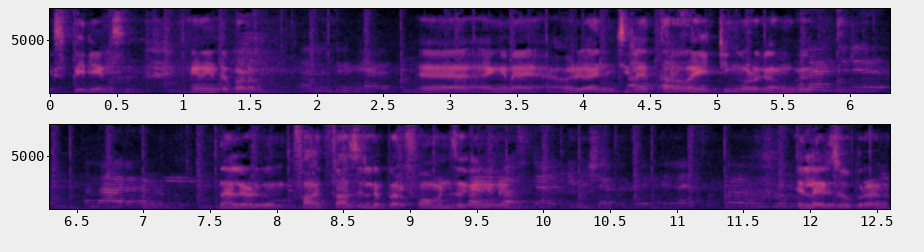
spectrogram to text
എക്സ്പീരിയൻസ് എങ്ങനെയുണ്ട് പടം? എങ്ങനെ? ഒരു അഞ്ചിൽ എത്ര റേറ്റിംഗ് കൊടുക്കാം നമുക്ക്? ഒരു അഞ്ചിൽ നാലര കൊടുക്കും. നല്ല കൊടുക്കും. ഫഹദ് ഫാസിലിന്റെ പെർഫോമൻസ് ഒക്കെ എങ്ങനെയാണ്? എല്ലാവരും സൂപ്പറാണ്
